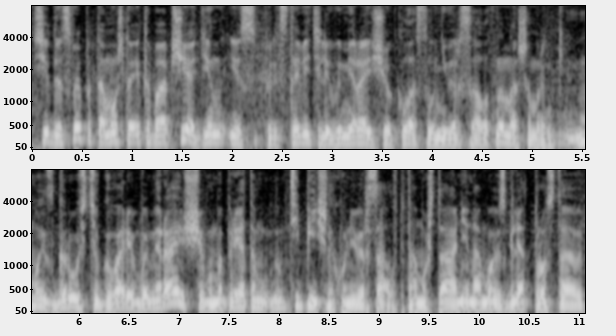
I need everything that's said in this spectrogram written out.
Сид СВ, потому что это вообще один из представителей вымирающего класса универсалов на нашем рынке. Мы с грустью говорим вымирающего, мы при этом типичных универсалов, потому что они, на мой взгляд, просто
